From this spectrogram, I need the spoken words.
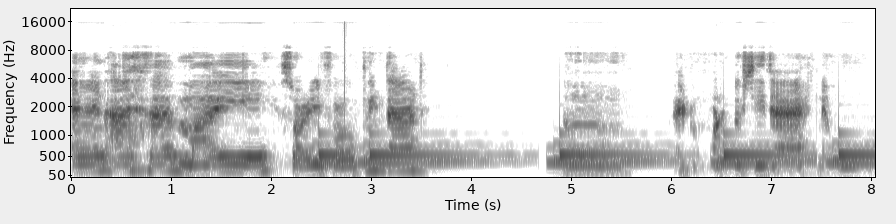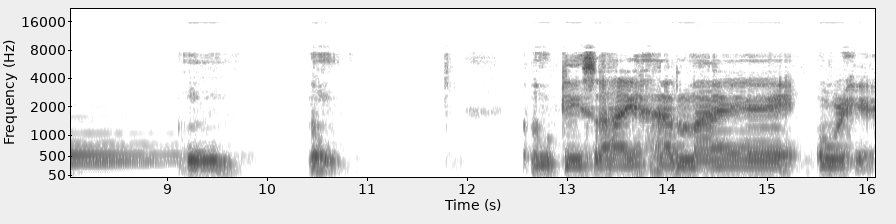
And I have my sorry for opening that. No I don't want to see that. No. No. No. Okay so I have my over here.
